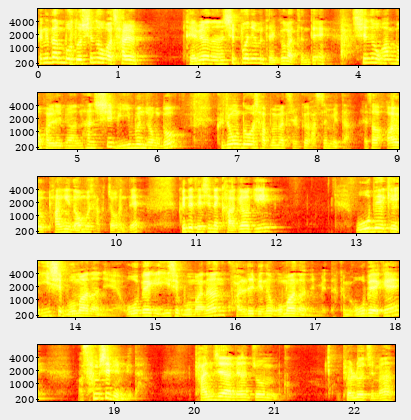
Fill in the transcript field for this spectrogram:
횡단보도 신호가 잘 되면은 10분이면 될 것 같은데 신호가 한 번 걸리면 한 12분 정도 그 정도 잡으면 될 것 같습니다. 그래서 아유 방이 너무 작죠, 근데 근데 대신에 가격이 500에 25만 원이에요. 500에 25만 원, 관리비는 5만 원입니다. 그럼 500에 30입니다. 반지하면 좀 별로지만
